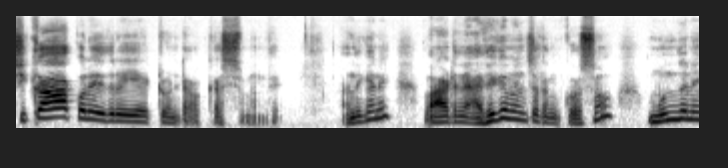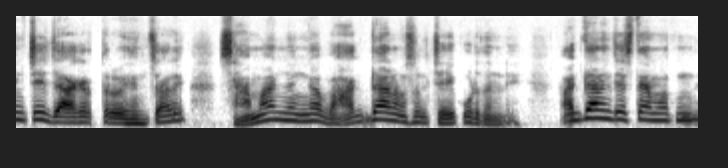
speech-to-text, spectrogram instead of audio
చికాకులు ఎదురయ్యేటువంటి అవకాశం ఉంది. అందుకని వాటిని అధిగమించడం కోసం ముందు నుంచి జాగ్రత్తలు వహించాలి. సామాన్యంగా వాగ్దానం అసలు చేయకూడదండి. వాగ్దానం చేస్తే ఏమవుతుంది?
